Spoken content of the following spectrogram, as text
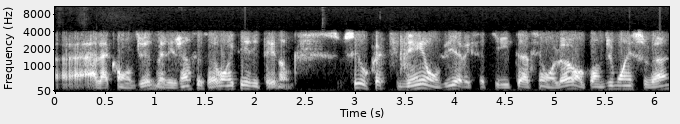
euh, à la conduite, ben les gens, c'est ça, vont être irrités. Donc, c'est au quotidien, on vit avec cette irritation-là, on conduit moins souvent,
